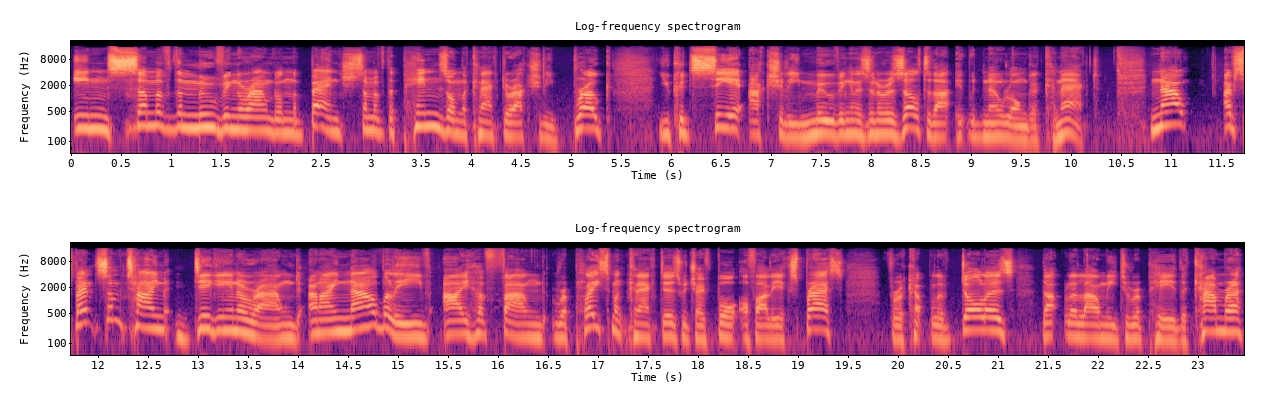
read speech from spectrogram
in some of the moving around on the bench, some of the pins on the connector actually broke. You could see it actually moving, and as a result of that, it would no longer connect. Now, I've spent some time digging around and I now believe I have found replacement connectors which I've bought off AliExpress for a couple of dollars. That will allow me to repair the camera,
